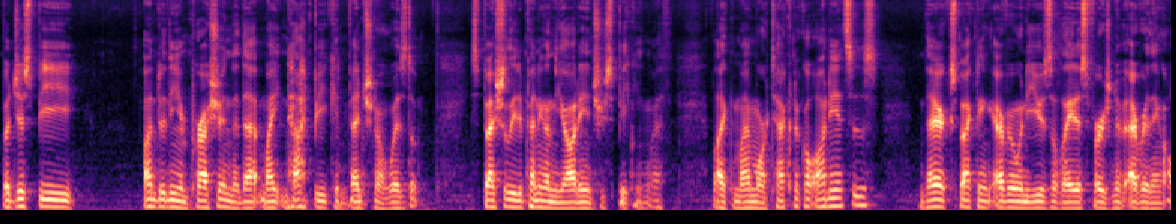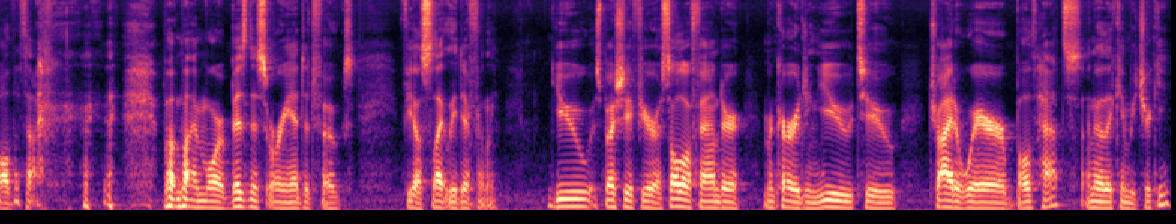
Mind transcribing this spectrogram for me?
but just be under the impression that that might not be conventional wisdom especially depending on the audience you're speaking with like my more technical audiences they're expecting everyone to use the latest version of everything all the time. but my more business oriented folks feel slightly differently. You, especially if you're a solo founder, I'm encouraging you to try to wear both hats. I know they can be tricky,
